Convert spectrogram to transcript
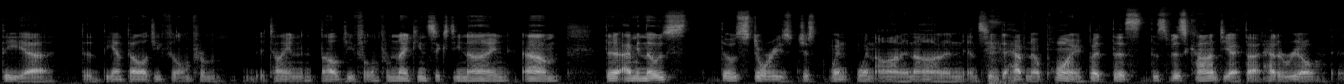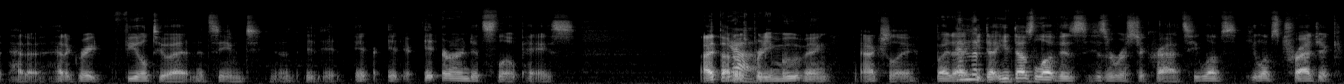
the uh, the the anthology film from Italian anthology film from 1969. Um, I mean those those stories just went went on and on and, and seemed to have no point. But this this Visconti I thought had a real had a had a great feel to it, and it seemed you know it it it it, it earned its slow pace. I thought yeah. it was pretty moving actually, but uh, the... he do, he does love his his aristocrats. He loves he loves tragic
